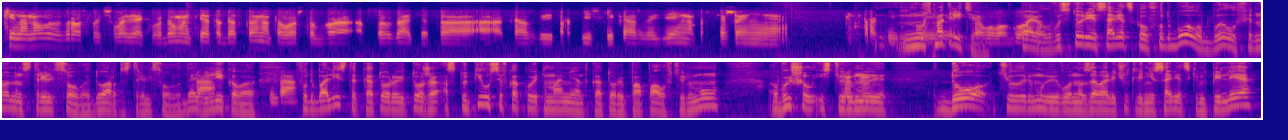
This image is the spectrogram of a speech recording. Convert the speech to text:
Тина, новый взрослый человек. Вы думаете, это достойно того, чтобы обсуждать это а, каждый, практически каждый день на протяжении ну, смотрите, Павел, в истории советского футбола был феномен Стрельцова, Эдуарда Стрельцова, да, да великого да. футболиста, который тоже оступился в какой-то момент, который попал в тюрьму, вышел из тюрьмы. Угу. До тюрьмы его называли чуть ли не советским Пеле.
